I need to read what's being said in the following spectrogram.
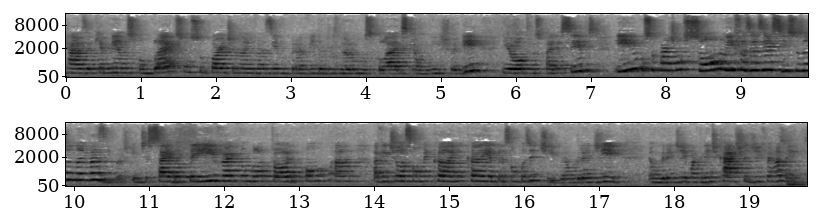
casa que é menos complexo, um suporte não invasivo para a vida dos neuromusculares, que é um nicho ali, e outros parecidos, e o suporte ao sono e fazer exercícios não invasivo. Acho que a gente sai da UTI e vai para o ambulatório com a, a ventilação mecânica e a pressão positiva. É um grande é um grande, uma grande caixa de ferramentas.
